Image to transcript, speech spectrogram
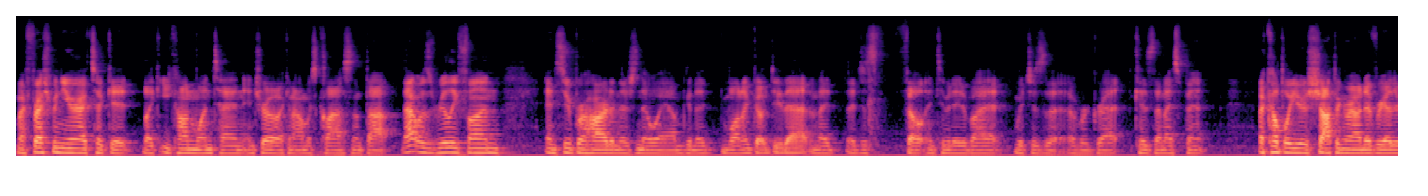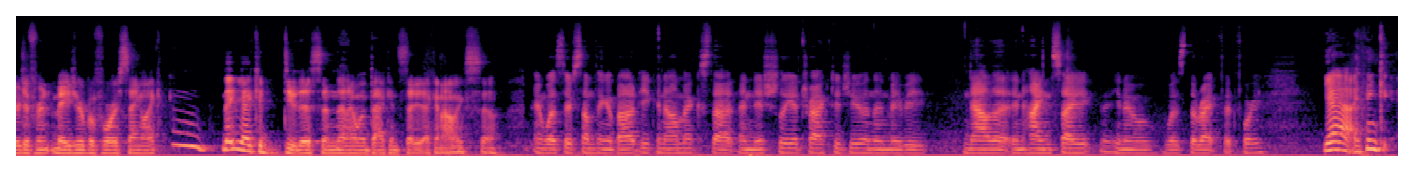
My freshman year, I took it like Econ 110 Intro Economics class and thought that was really fun and super hard, and there's no way I'm going to want to go do that. And I, I just felt intimidated by it, which is a, a regret because then I spent a couple years shopping around every other different major before saying like mm, maybe I could do this, and then I went back and studied economics. So. And was there something about economics that initially attracted you, and then maybe now that in hindsight, you know, was the right fit for you? Yeah, I think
